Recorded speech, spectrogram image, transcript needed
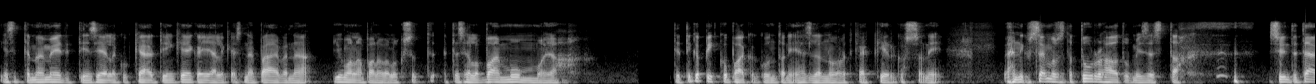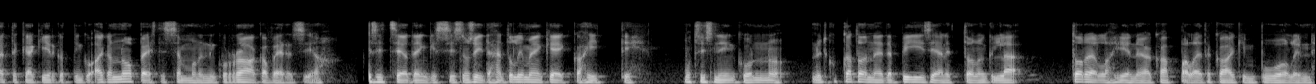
Ja sitten me mietittiin siellä, kun käytiin keikan jälkeisenä päivänä Jumalan palveluksessa, että siellä on vain mummoja tiettikö pikkupaikkakunta, niin eihän sillä nuoret käy kirkossa, niin vähän niin kuin semmoisesta turhautumisesta syntyi täyttäkää kirkot niin kuin aika nopeasti semmoinen niin kuin raaka versio. Ja sitten se jotenkin siis, no siitähän tuli meidän keikkahitti. Mutta siis niin kuin, nyt kun katson näitä biisejä, niin tuolla on kyllä todella hienoja kappaleita kaikin puolin.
